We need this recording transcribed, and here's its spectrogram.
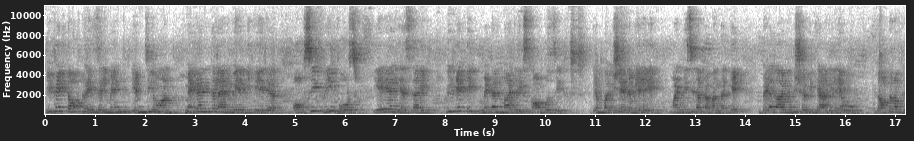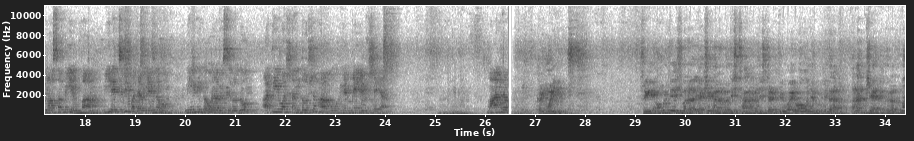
effect of trace element M G on mechanical and wear behaviour of reinforced ALSI, eutectic metal matrix composite ಎಂಬ ವಿಷಯದ ಮೇಲೆ ಮಂಡಿಸಿದ ಪ್ರಬಂಧಕ್ಕೆ ಬೆಳಗಾವಿ ವಿಶ್ವವಿದ್ಯಾನಿಲಯವು ಡಾಕ್ಟರ್ ಆಫ್ ಫಿಲಾಸಫಿ ಎಂಬ ಪಿ ಎಚ್ ಡಿ ಪದವಿಯನ್ನು ನೀಡಿ ಗೌರವಿಸಿರುವುದು ಅತೀವ ಸಂತೋಷ ಹಾಗೂ ಹೆಮ್ಮೆಯ ವಿಷಯ. ಮಾತ್ರ ಕಣ್ಮಣಿ ಶ್ರೀ ಅಮೃತೇಶ್ವರ ಯಕ್ಷಗಾನ ಪ್ರತಿಷ್ಠಾನ ರಿಜಿಸ್ಟರ್ಡ್ ತಿರುವಾಯ ವಾಮನರು ಇದರ ಅನಧ್ಯ ರತ್ನ.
